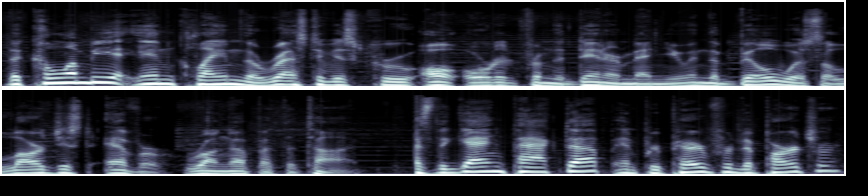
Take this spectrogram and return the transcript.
The Columbia Inn claimed the rest of his crew all ordered from the dinner menu, and the bill was the largest ever rung up at the time. As the gang packed up and prepared for departure,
